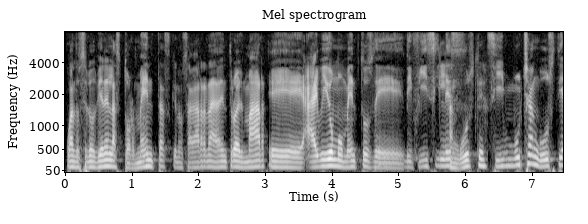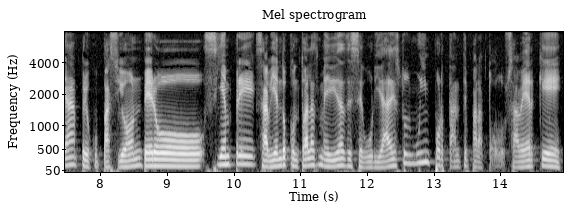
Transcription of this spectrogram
cuando se nos vienen las tormentas que nos agarran adentro del mar. Eh, ha habido momentos de difíciles. Angustia. Sí, mucha angustia, preocupación, pero siempre sabiendo con todas las medidas de seguridad. Esto es muy importante para todos, saber que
